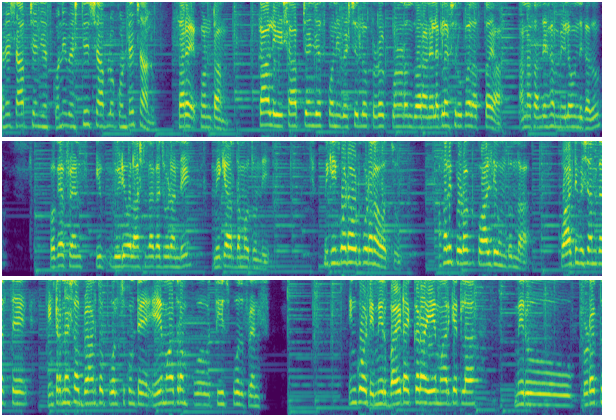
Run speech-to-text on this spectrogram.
అదే షాప్ చేంజ్ చేసుకొని వెస్టీస్ షాప్లో కొంటే చాలు. సరే కొంటాం. ఖాళీ షాప్ చేంజ్ చేసుకొని వెస్టీజ్లో ప్రోడక్ట్ కొనడం ద్వారా నెలకు లక్ష రూపాయలు వస్తాయా? అన్న సందేహం మీలో ఉంది కదూ? ఓకే ఫ్రెండ్స్ ఈ వీడియో లాస్ట్ దాకా చూడండి మీకే అర్థమవుతుంది. మీకు ఇంకో డౌట్ కూడా రావచ్చు. అసలు ఈ ప్రోడక్ట్ క్వాలిటీ ఉంటుందా? క్వాలిటీ విషయానికి వస్తే ఇంటర్నేషనల్ బ్రాండ్తో పోల్చుకుంటే ఏ మాత్రం పో తీసిపోదు ఫ్రెండ్స్ ఇంకోటి మీరు బయట ఎక్కడ ఏ మార్కెట్లో మీరు ప్రోడక్ట్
